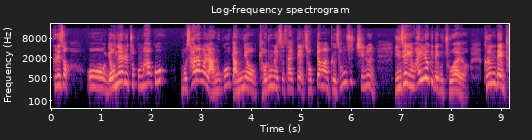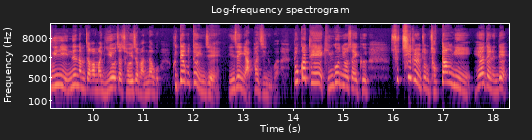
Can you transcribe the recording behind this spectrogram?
그래서 어, 연애를 조금 하고 뭐 사랑을 나누고 남녀 결혼해서 살 때 적당한 그 성수치는 인생의 활력이 되고 좋아요. 그런데 부인이 있는 남자가 막 이 여자 저 여자 만나고 그때부터 이제 인생이 아파지는 거야. 똑같아. 김건희 여사의 그 수치를 좀 적당히 해야 되는데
